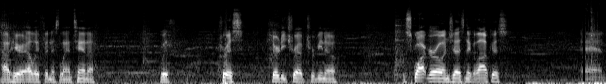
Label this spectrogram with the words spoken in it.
out here at LA Fitness Lantana with Chris, Dirty Trev Trevino, the Squat Girl and Jess Nicolakakos, and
